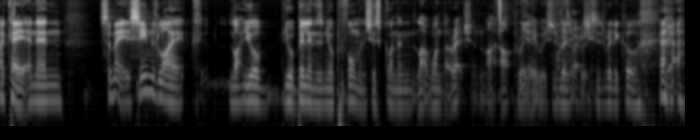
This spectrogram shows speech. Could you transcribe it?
Okay, and then so mate, it seems like like your your billings and your performance just gone in like one direction, like up really, Yeah, which is really direction. which is really cool. Yeah.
